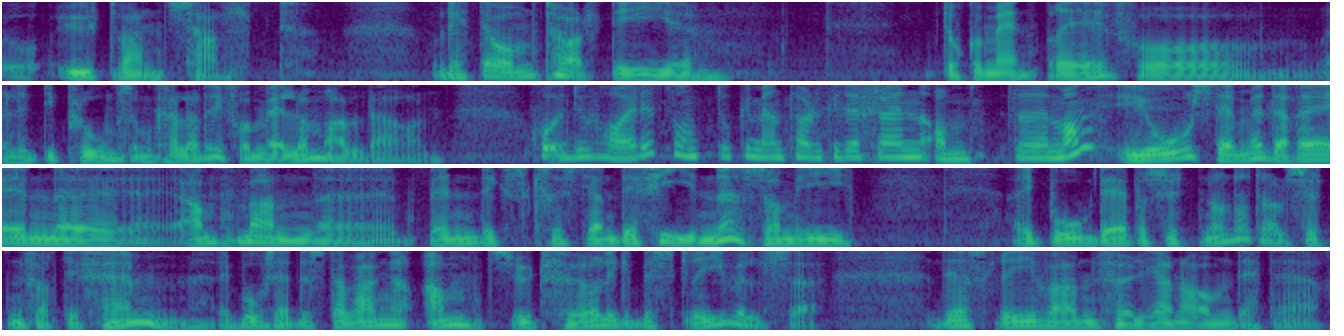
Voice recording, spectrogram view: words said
utvant salt. Og dette er omtalt i dokumentbrev og, eller diplom som kaller det, fra mellomalderen. Du har et sånt dokument, har du ikke det, fra en amtmann? Jo, stemmer. Det er en eh, amtmann, eh, Bendix Christian Define, som i ei bok det er på 1700-tallet, 1745, ei bok som heter Stavanger amts utførlige beskrivelse, der skriver han følgende om dette her.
